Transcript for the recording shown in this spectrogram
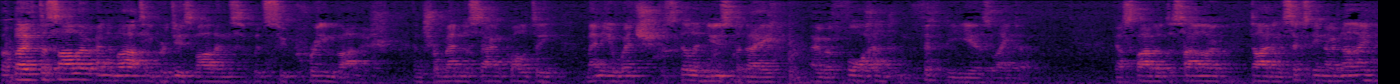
But both Da Salo and Amati produce violins with supreme varnish and tremendous sound quality, many of which are still in use today over 450 years later. Gasparo da Salo died in 1609,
